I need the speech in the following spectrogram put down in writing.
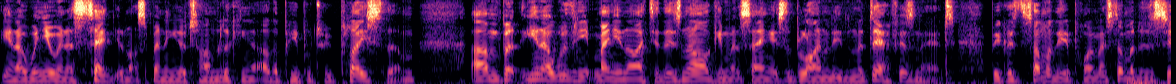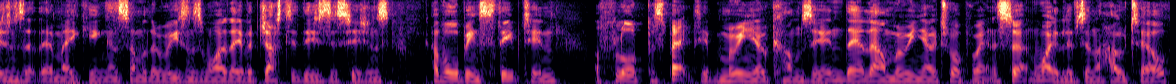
you know, when you're in a set, you're not spending your time looking at other people to replace them. Um, but you know, with Man United, there's an argument saying it's the blind leading the deaf, isn't it? Because some of the appointments, some of the decisions that they're making, and some of the reasons why they've adjusted these decisions have all been steeped in a flawed perspective. Mourinho comes in, they allow Mourinho to operate in a certain way. Lives in a hotel,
